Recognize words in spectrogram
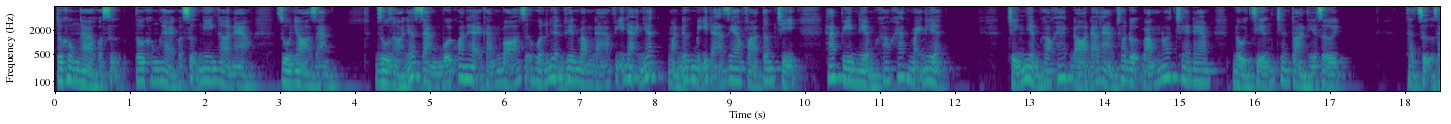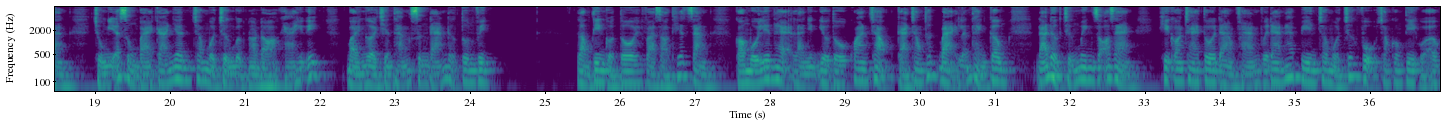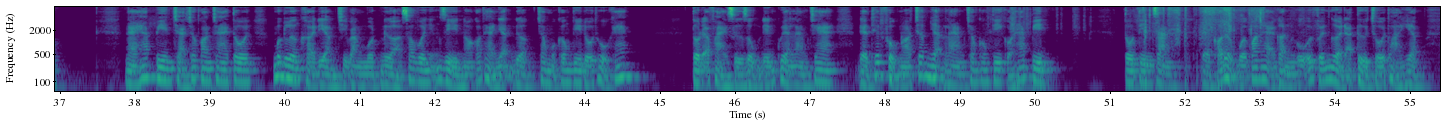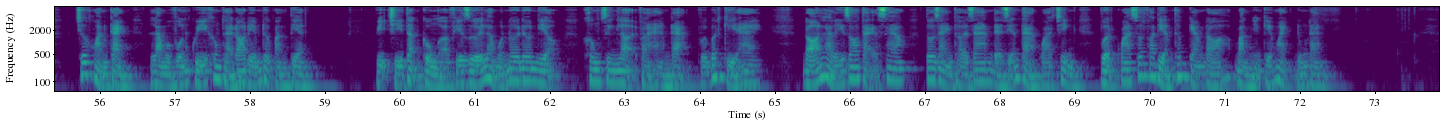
Tôi không ngờ có sự tôi không hề có sự nghi ngờ nào, dù nhỏ rằng dù nhỏ nhất rằng mối quan hệ gắn bó giữa huấn luyện viên bóng đá vĩ đại nhất mà nước Mỹ đã gieo vào tâm trí Happy niềm khao khát mãnh liệt. Chính niềm khao khát đó đã làm cho đội bóng Notre Dame nổi tiếng trên toàn thế giới. Thật sự rằng, chủ nghĩa sùng bái cá nhân trong một trường mực nào đó khá hữu ích bởi người chiến thắng xứng đáng được tôn vinh. Lòng tin của tôi và giả thiết rằng có mối liên hệ là những yếu tố quan trọng cả trong thất bại lẫn thành công đã được chứng minh rõ ràng khi con trai tôi đàm phán với Dan Happin cho một chức vụ trong công ty của ông. Ngài Happin trả cho con trai tôi mức lương khởi điểm chỉ bằng một nửa so với những gì nó có thể nhận được trong một công ty đối thủ khác. Tôi đã phải sử dụng đến quyền làm cha để thuyết phục nó chấp nhận làm trong công ty của Happin. Tôi tin rằng để có được mối quan hệ gần gũi với người đã từ chối thỏa hiệp trước hoàn cảnh là một vốn quý không thể đo đếm được bằng tiền. Vị trí tận cùng ở phía dưới là một nơi đơn điệu, không sinh lợi và ảm đạm với bất kỳ ai. Đó là lý do tại sao tôi dành thời gian để diễn tả quá trình vượt qua xuất phát điểm thấp kém đó bằng những kế hoạch đúng đắn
